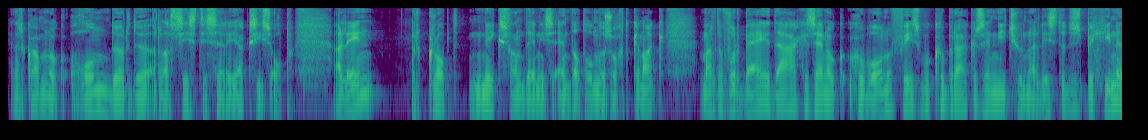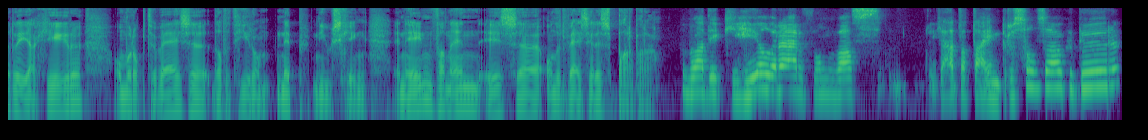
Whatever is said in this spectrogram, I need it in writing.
en er kwamen ook honderden racistische reacties op. Alleen, Er klopt niks van Dennis en dat onderzocht Knak. Maar de voorbije dagen zijn ook gewone Facebook-gebruikers en niet-journalisten dus beginnen reageren om erop te wijzen dat het hier om nepnieuws ging. En een van hen is uh, onderwijzeres Barbara. Wat ik heel raar vond was ja, dat dat in Brussel zou gebeuren.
